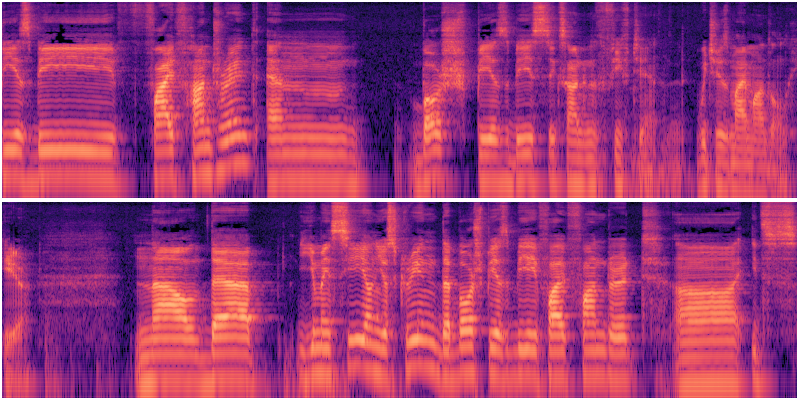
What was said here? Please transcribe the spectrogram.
PSB 500 and Bosch PSB 650, which is my model here. Now, the you may see on your screen the Bosch PSB 500, uh, it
